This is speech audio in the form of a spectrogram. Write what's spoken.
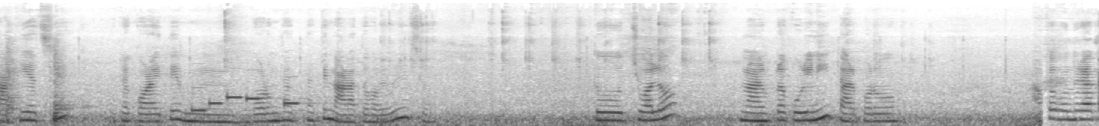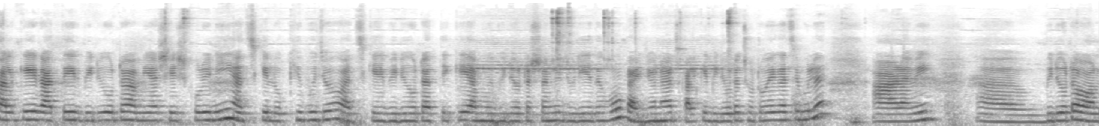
বাকি আছে। এটা কড়াইতে গরম থাকতে থাকতে নাড়াতে হবে, বুঝেছ? তো চলো, নাড়ুটা করে নিই, তারপরও তো বন্ধুরা, কালকে রাতের ভিডিওটা আমি আর শেষ করিনি। আজকে লক্ষ্মী পুজো। আজকের ভিডিওটার থেকে আমি ওই ভিডিওটার সঙ্গে জুড়িয়ে দেবো। তাই জন্য আজ কালকে ভিডিওটা ছোট হয়ে গেছে বলে আর আমি ভিডিওটা অন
